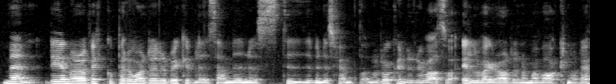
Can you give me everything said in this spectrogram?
Men det är några veckor per år där det brukar bli så här minus 10, minus 15 och då kunde det vara så 11 grader när man vaknade.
